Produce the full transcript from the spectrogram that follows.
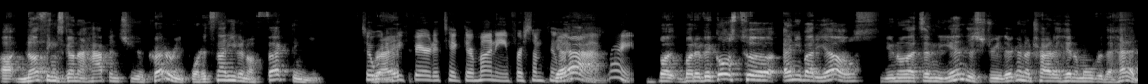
uh, nothing's gonna happen to your credit report it's not even affecting you So it right? wouldn't be fair to take their money for something like Yeah. that. Right. But but if it goes to anybody else, you know, that's in the industry, they're gonna try to hit them over the head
